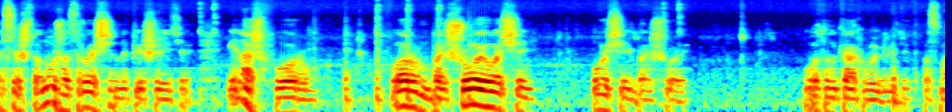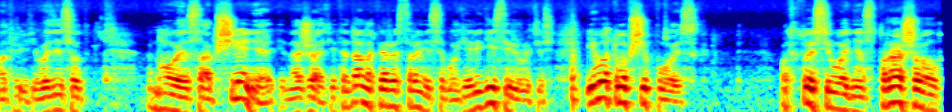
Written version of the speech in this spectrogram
Если что нужно, срочно напишите. И наш форум. Форум большой очень, очень большой. Вот он как выглядит, посмотрите. Вот здесь вот новое сообщение и нажать. И тогда на первой странице будете, регистрируйтесь. И вот общий поиск. Вот кто сегодня спрашивал,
